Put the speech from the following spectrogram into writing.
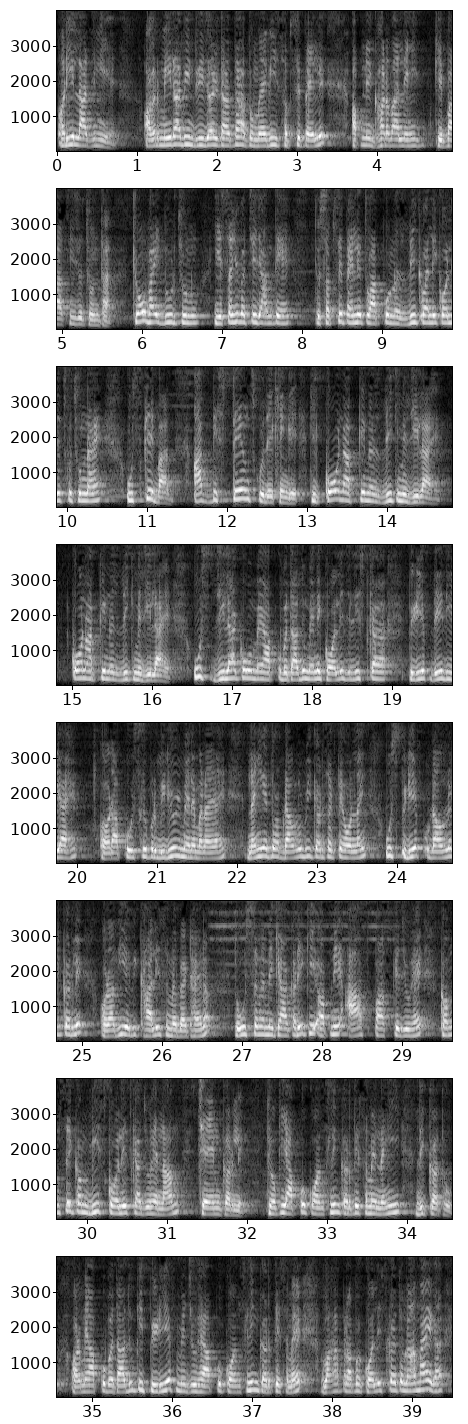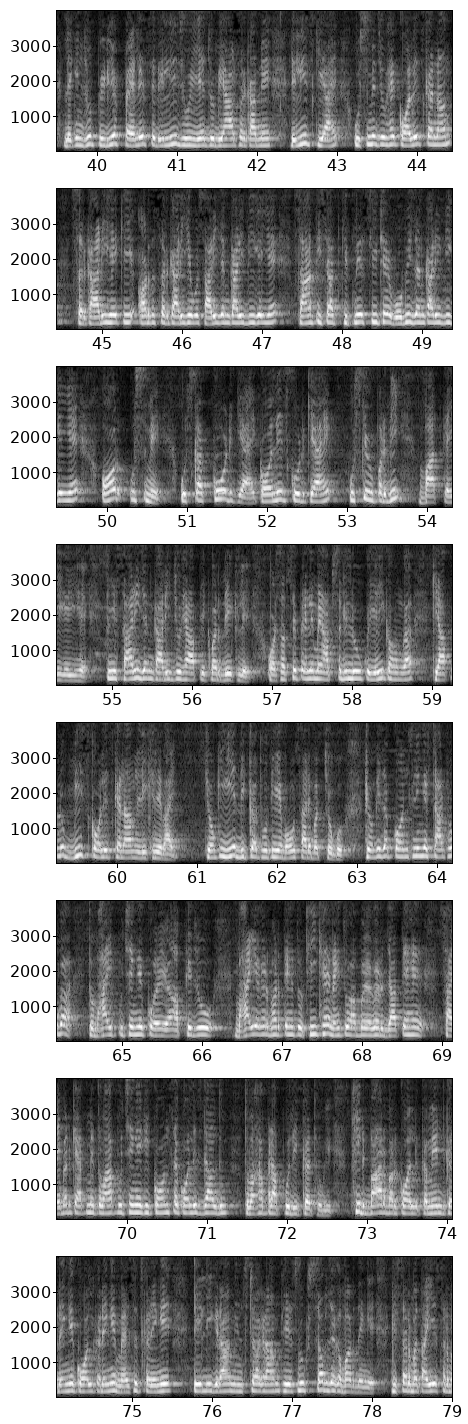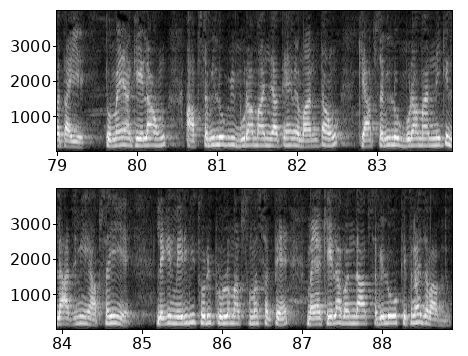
और ये लाजमी है। अगर मेरा भी रिज़ल्ट आता तो मैं भी सबसे पहले अपने घर वाले ही के पास ही जो चुनता। क्यों भाई दूर चुनूं? ये सभी बच्चे जानते हैं। तो सबसे पहले तो आपको नज़दीक वाले कॉलेज को चुनना है। उसके बाद आप डिस्टेंस को देखेंगे कि कौन आपके नज़दीक में जिला है। कौन आपके नज़दीक में जिला है। उस जिला को मैं आपको बता दूँ, मैंने कॉलेज लिस्ट का पीडीएफ दे दिया है और आपको इसके ऊपर वीडियो भी मैंने बनाया है। नहीं है तो आप डाउनलोड भी कर सकते हैं ऑनलाइन उस पीडीएफ को डाउनलोड कर ले और अभी अभी खाली समय बैठा है ना तो उस समय में क्या करें कि अपने आसपास के जो है, कम से कम 20 कॉलेज का जो है नाम चयन कर ले। क्योंकि आपको काउंसलिंग करते समय नहीं दिक्कत हो। और मैं आपको बता दूँ कि पीडीएफ में जो है आपको काउंसलिंग करते समय, वहाँ पर आपका कॉलेज का तो नाम आएगा, लेकिन जो पीडीएफ पहले से रिलीज़ हुई है, जो बिहार सरकार ने रिलीज़ किया है, उसमें जो है कॉलेज का नाम सरकारी है कि अर्ध सरकारी है, वो सारी जानकारी दी गई है। साथ ही साथ कितने सीट है, वो भी जानकारी दी गई है। और उसमें उसका कोड क्या है कॉलेज कोड क्या है, उसके ऊपर भी बात कही गई है। तो ये सारी जानकारी जो है आप एक बार देख ले। और सबसे पहले मैं आप सभी लोगों को यही कहूँगा कि आप लोग बीस कॉलेज का नाम लिख ले भाई। क्योंकि ये दिक्कत होती है बहुत सारे बच्चों को। क्योंकि जब काउंसलिंग स्टार्ट होगा तो भाई पूछेंगे आपके जो भाई अगर भरते हैं तो ठीक है, नहीं तो अब अगर जाते हैं साइबर कैप में तो वहाँ पूछेंगे कि कौन सा कॉलेज डाल दूँ तो वहाँ पर आपको दिक्कत होगी। फिर बार बार कॉल कमेंट करेंगे कॉल करेंगे मैसेज करेंगे टेलीग्राम इंस्टाग्राम फेसबुक सब जगह भर देंगे कि, सर, बताइए सर, बताइए। तो मैं अकेला हूँ, आप सभी लोग भी बुरा मान जाते हैं, मैं मानता हूँ कि आप सभी लोग बुरा मानने की लाजमी है, आप सही है। लेकिन मेरी भी थोड़ी प्रॉब्लम आप समझ सकते हैं। मैं अकेला बंदा, आप सभी लोगों को कितना जवाब दूँ?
